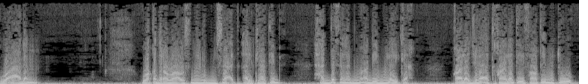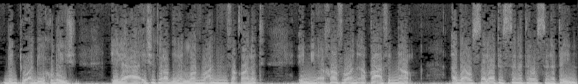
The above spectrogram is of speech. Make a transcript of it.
وأعلم. وقد روى عثمان بن سعد الكاتب حدثنا ابن أبي مليكة قال جاءت خالتي فاطمة بنت أبي حبيش إلى عائشة رضي الله عنها فقالت إني أخاف أن أقع في النار أدع الصلاة السنة والسنتين.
